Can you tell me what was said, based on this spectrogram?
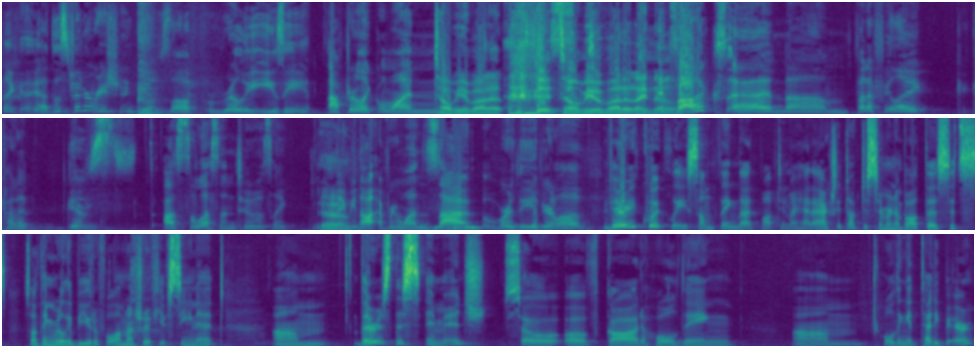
Like yeah, this generation gives up really easy after like one. Tell me about it. Tell me about it. I know. It sucks, and um, but I feel like it kind of gives us the lesson too. It's like Yeah. maybe not everyone's that worthy of your love. very quickly, something that popped in my head. I actually talked to Simran about this. It's something really beautiful. I'm not sure if you've seen it. Um, there is this image, so of God holding, um, holding a teddy bear.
